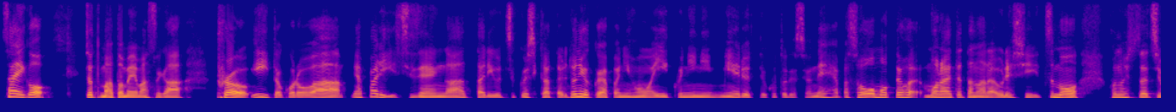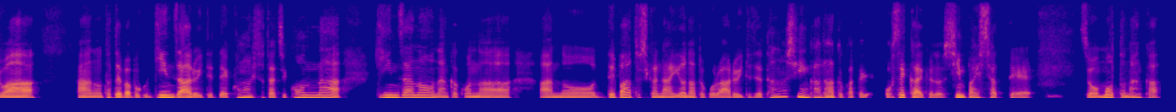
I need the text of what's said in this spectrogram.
最後、ちょっとまとめますが、プロ、いいところは、やっぱり自然があったり、美しかったり、とにかくやっぱ日本はいい国に見えるっていうことですよね。やっぱそう思ってもらえてたなら嬉しい。いつもこの人たちは、あの、例えば僕銀座歩いてて、この人たちこんな銀座のなんかこんな、あの、デパートしかないようなところ歩いてて楽しいんかなとかっておせっかいけど心配しちゃって、そう、もっとなんか、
